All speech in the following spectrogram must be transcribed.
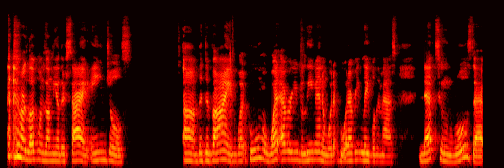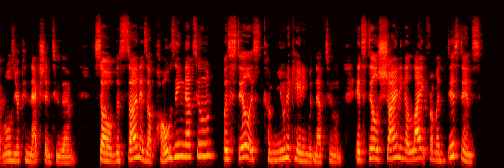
our loved ones on the other side, angels, um, the divine, what whom or whatever you believe in and what, whatever you label them as. Neptune rules that, rules your connection to them. So the sun is opposing Neptune, but still it's communicating with Neptune. It's still shining a light from a distance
